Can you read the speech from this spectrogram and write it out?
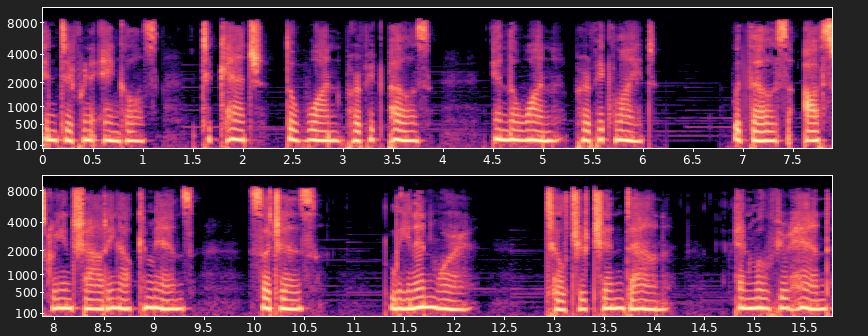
in different angles to catch the one perfect pose in the one perfect light, with those off screen shouting out commands such as lean in more, tilt your chin down, and move your hand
